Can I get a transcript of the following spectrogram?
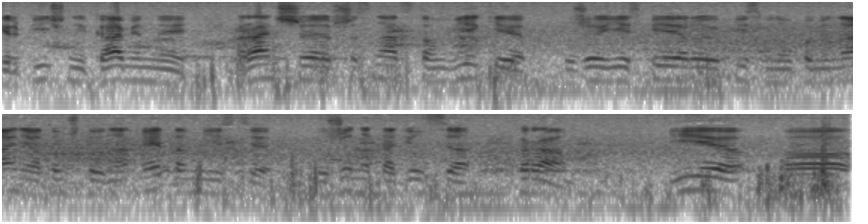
кирпичный, каменный. Раньше, в 16 веке, уже есть первые письменные упоминания о том, что на этом месте уже находился храм. И э,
